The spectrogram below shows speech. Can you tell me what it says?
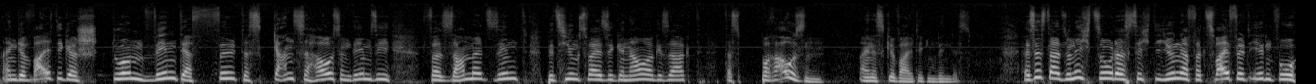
Ein gewaltiger Sturmwind erfüllt das ganze Haus, in dem sie versammelt sind, beziehungsweise genauer gesagt das Brausen eines gewaltigen Windes. Es ist also nicht so, dass sich die Jünger verzweifelt irgendwo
